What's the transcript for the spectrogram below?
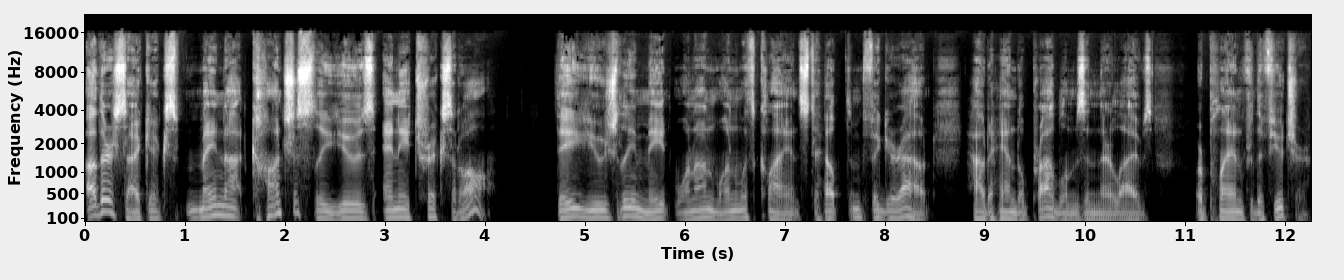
Other psychics may not consciously use any tricks at all. They usually meet one on one with clients to help them figure out how to handle problems in their lives or plan for the future.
